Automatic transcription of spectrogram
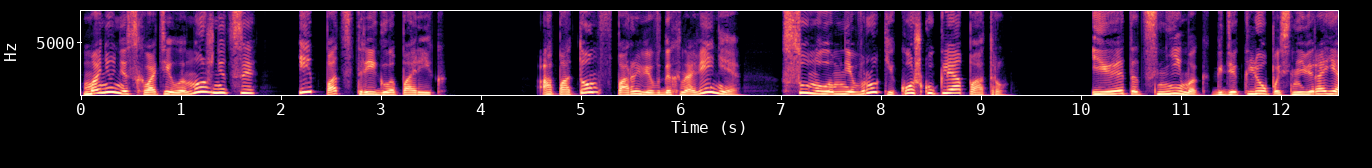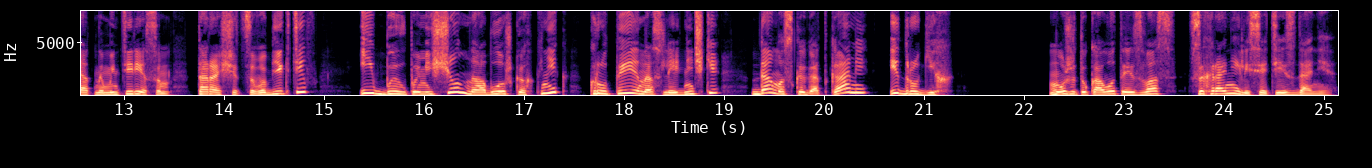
Манюня схватила ножницы и подстригла парик. А потом, в порыве вдохновения, сунула мне в руки кошку Клеопатру. И этот снимок, где Клёпа с невероятным интересом таращится в объектив, и был помещен на обложках книг «Крутые наследнички», «Дама с коготками» и других. Может, у кого-то из вас сохранились эти издания.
